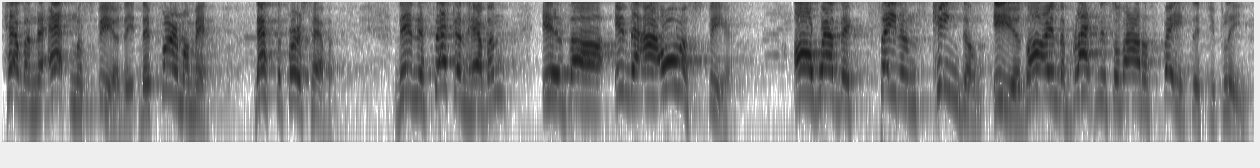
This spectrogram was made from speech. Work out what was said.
heaven, the atmosphere, the, the firmament. That's the first heaven. Then the second heaven is uh, in the ionosphere or where the Satan's kingdom is, or in the blackness of outer space, if you please.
